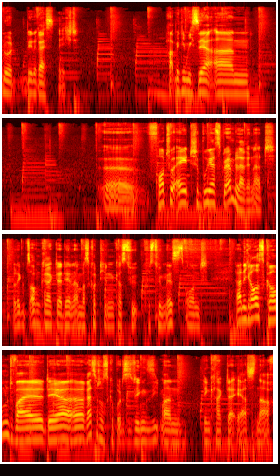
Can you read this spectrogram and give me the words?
Nur den Rest nicht. Hat mich nämlich sehr an äh, 428 Shibuya Scramble erinnert. Weil da gibt es auch einen Charakter, der in einem Maskottchenkostüm ist und da nicht rauskommt, weil der äh, Reißverschluss kaputt ist. Deswegen sieht man den Charakter erst nach,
